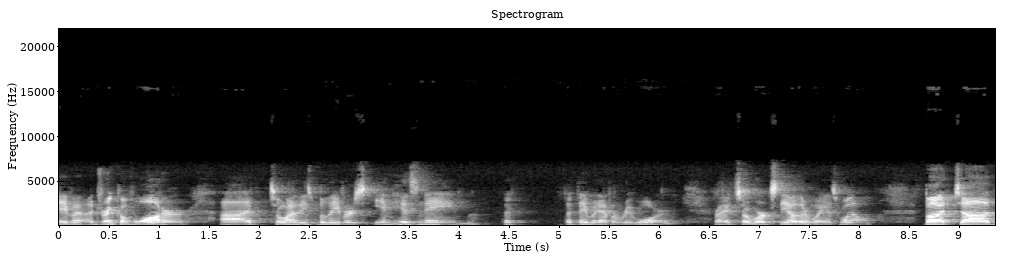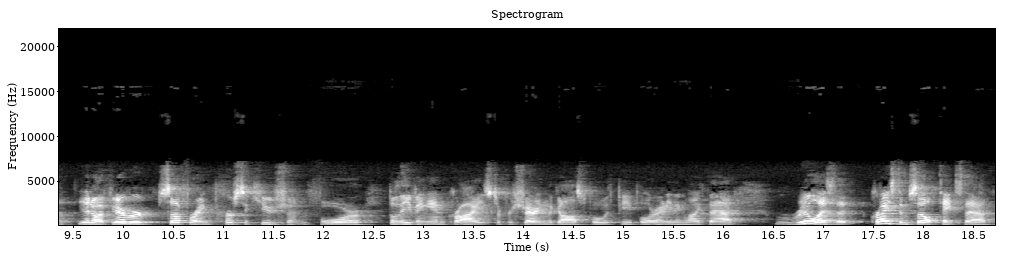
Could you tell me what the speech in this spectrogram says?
gave a, a drink of water uh, to one of these believers in his name, that that they would have a reward, right? So it works the other way as well. But uh, you know, if you're ever suffering persecution for believing in Christ or for sharing the gospel with people or anything like that, realize that Christ Himself takes that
